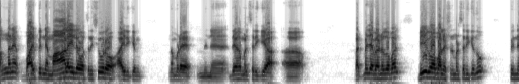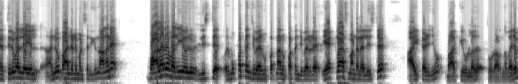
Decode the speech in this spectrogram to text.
അങ്ങനെ പിന്നെ മാളയിലോ തൃശ്ശൂരോ ആയിരിക്കും നമ്മുടെ പിന്നെ ഇദ്ദേഹം മത്സരിക്കുക. പത്മജ വേണുഗോപാൽ ബി ഗോപാലകൃഷ്ണൻ മത്സരിക്കുന്നു. പിന്നെ തിരുവല്ലയിൽ അനൂപ് ആന്റണി മത്സരിക്കുന്നു. അങ്ങനെ വളരെ വലിയൊരു ലിസ്റ്റ് ഒരു മുപ്പത്തഞ്ച് പേർ മുപ്പത്തിനാല് മുപ്പത്തഞ്ച് പേരുടെ എ ക്ലാസ് മണ്ഡല ലിസ്റ്റ് ആയിക്കഴിഞ്ഞു ബാക്കിയുള്ളത് തുടർന്ന് വരും.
